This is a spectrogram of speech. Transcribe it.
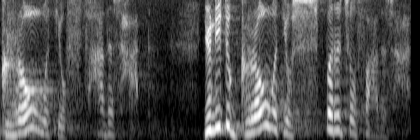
grow with your father's heart. You need to grow with your spiritual father's heart.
